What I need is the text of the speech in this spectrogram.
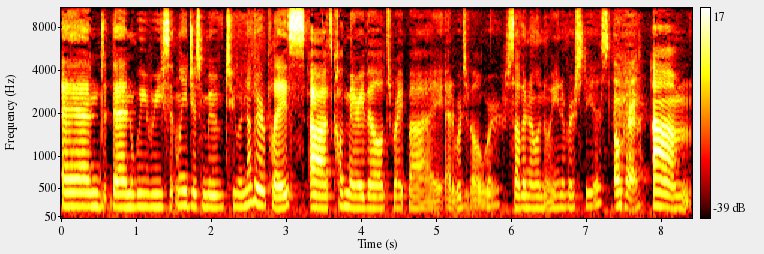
And then we recently just moved to another place. Uh, it's called Maryville. It's right by Edwardsville, where Southern Illinois University is. Okay. Um,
